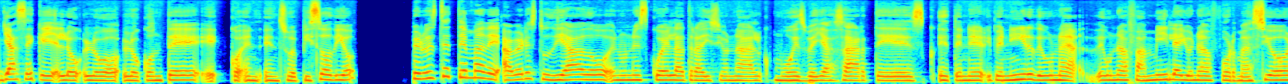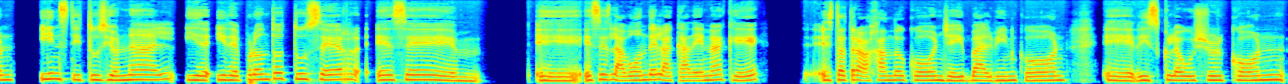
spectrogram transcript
ya sé que lo, lo, lo conté eh, en, en su episodio, pero este tema de haber estudiado en una escuela tradicional como es Bellas Artes, eh, tener, venir de una, de una familia y una formación institucional y de, y de pronto tú ser ese, eh, ese eslabón de la cadena que está trabajando con J Balvin, con eh, Disclosure, con...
